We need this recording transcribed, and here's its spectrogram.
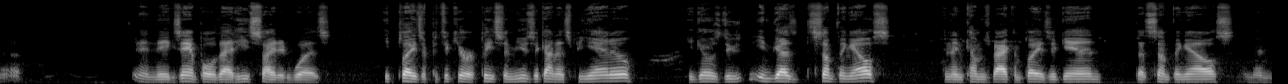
Uh, and the example that he cited was he plays a particular piece of music on his piano. He goes do he does something else, and then comes back and plays again, does something else, and then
